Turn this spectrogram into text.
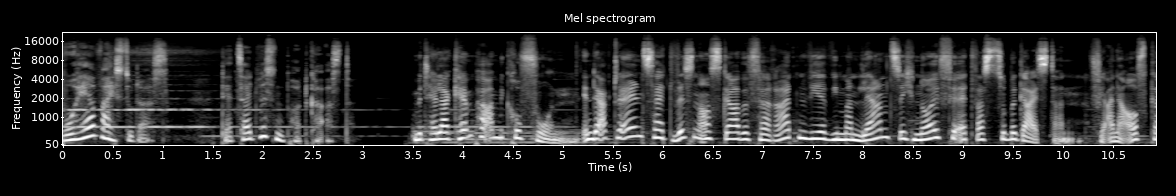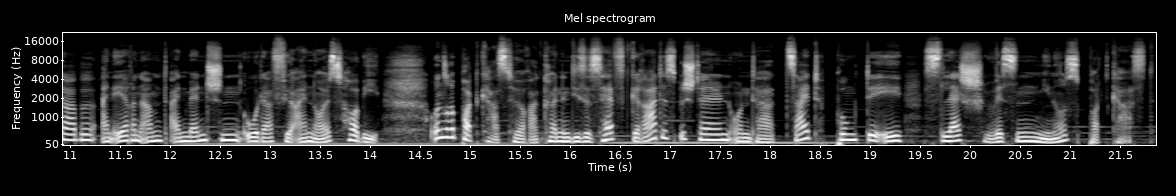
Woher weißt du das? Der Zeitwissen Podcast. Mit Hella Kemper am Mikrofon. In der aktuellen Zeitwissenausgabe verraten wir, wie man lernt, sich neu für etwas zu begeistern. Für eine Aufgabe, ein Ehrenamt, ein Menschen oder für ein neues Hobby. Unsere Podcast-Hörer können dieses Heft gratis bestellen unter zeit.de slash wissen-podcast.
